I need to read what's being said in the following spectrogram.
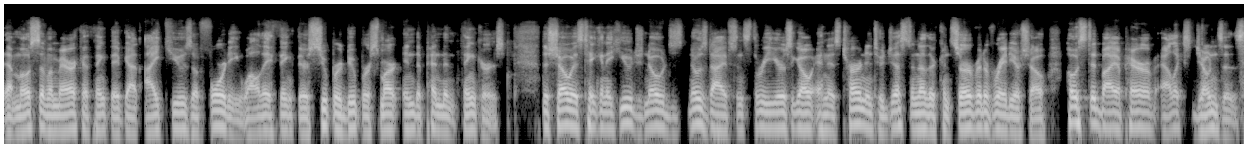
that most of America think they've got IQs of 40 while they think they're super duper smart, independent thinkers. The show has taken a huge nose, nosedive since three years ago and has turned into just another conservative radio show hosted by a pair of Alex Joneses.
